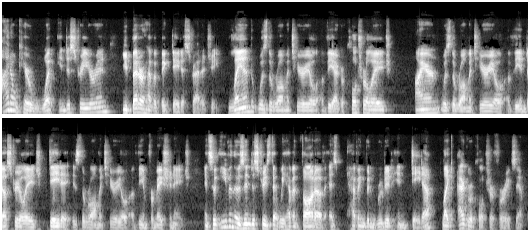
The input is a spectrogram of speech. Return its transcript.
I don't care what industry you're in, you'd better have a big data strategy. Land was the raw material of the agricultural age. Iron was the raw material of the industrial age. Data is the raw material of the information age. And so even those industries that we haven't thought of as having been rooted in data, like agriculture, for example,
